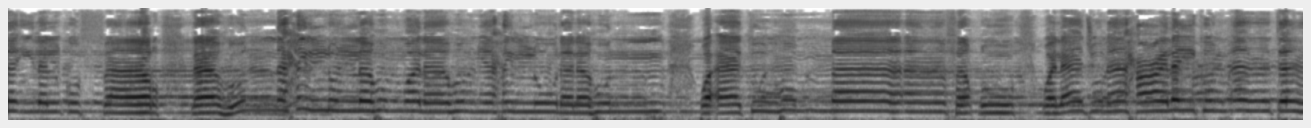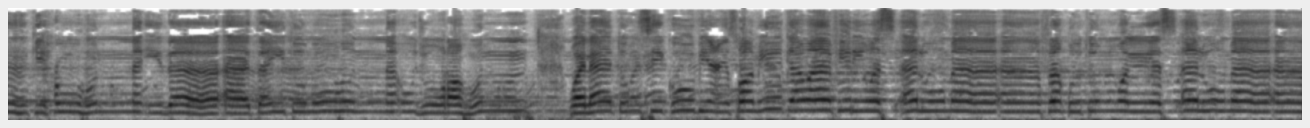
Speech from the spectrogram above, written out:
إلى الكفار. لا هن حل لهم ولا هم يحلون لهن. وآتوهم ما أنفقوا. ولا جناح عليكم أن تنكحوهن إذا آتيتموهن أجورهن. ولا تمسكوا بعصم الكوافر واسألوا ما أنفقتم وليسألوا ما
